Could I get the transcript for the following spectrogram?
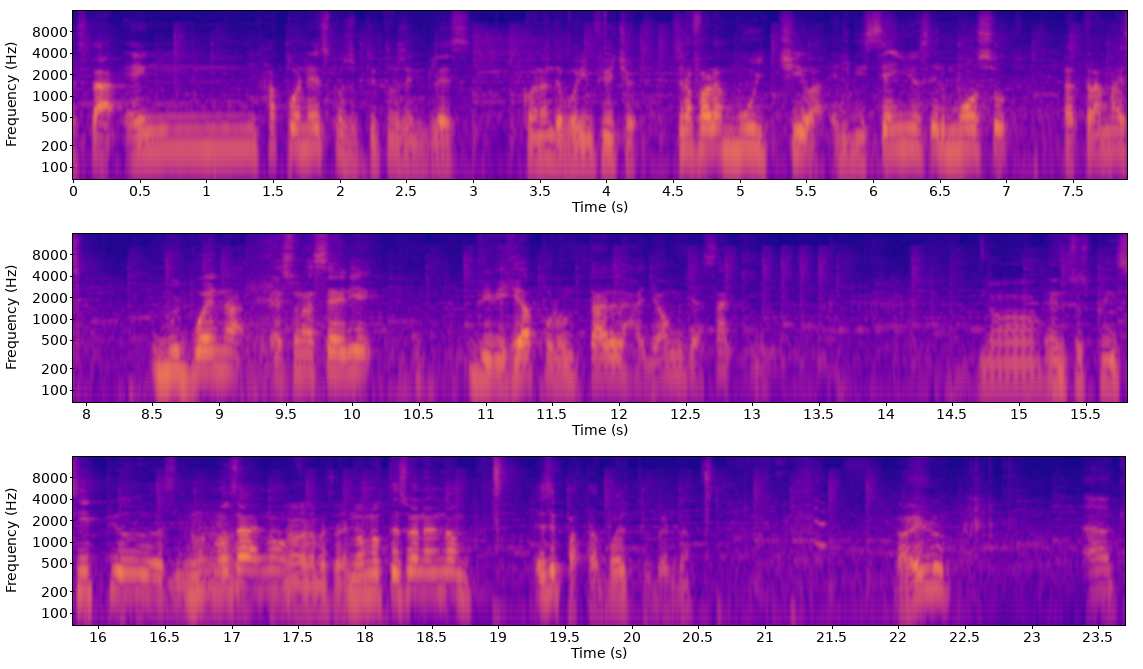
Está en japonés con subtítulos en inglés. Conan the Boy in Future. Es una fábula muy chiva. El diseño es hermoso. La trama es muy buena. Es una serie dirigida por un tal Hayao Miyazaki. No. En sus principios, así, no, no, o sea, no, No, no me suena. no, no te suena el nombre. Ese patas vueltos, ¿verdad? A verlo. Ah, ok.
